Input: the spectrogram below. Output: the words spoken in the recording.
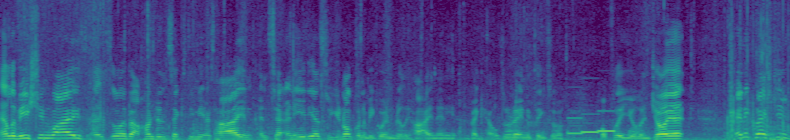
Elevation wise, it's only about 160 metres high in, in certain areas, so you're not going to be going really high in any big hills or anything, so hopefully you'll enjoy it. Any questions?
